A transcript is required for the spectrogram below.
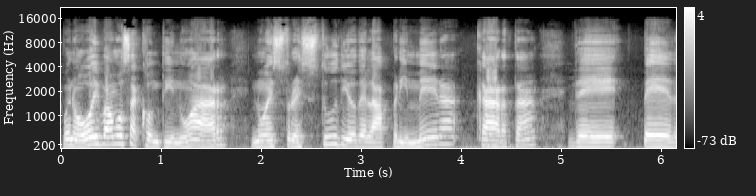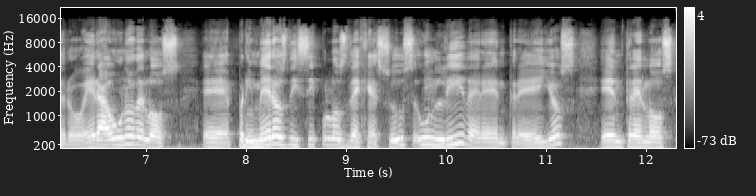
Bueno, hoy vamos a continuar nuestro estudio de la primera carta de Pedro. Era uno de los eh, primeros discípulos de Jesús, un líder entre ellos, entre los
